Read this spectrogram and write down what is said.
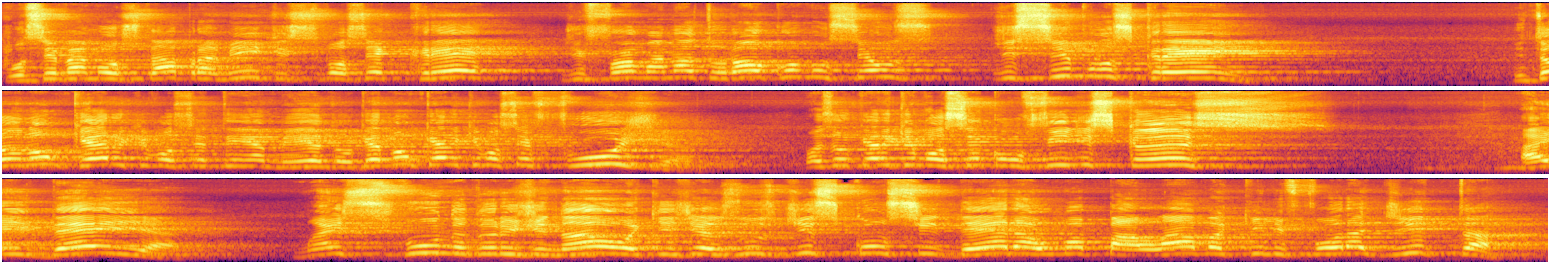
Você vai mostrar para mim que se você crê de forma natural como os seus discípulos creem. Então eu não quero que você tenha medo, eu não quero que você fuja, mas eu quero que você confie e descanse. A ideia mais funda do original é que Jesus desconsidera uma palavra que lhe fora dita.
